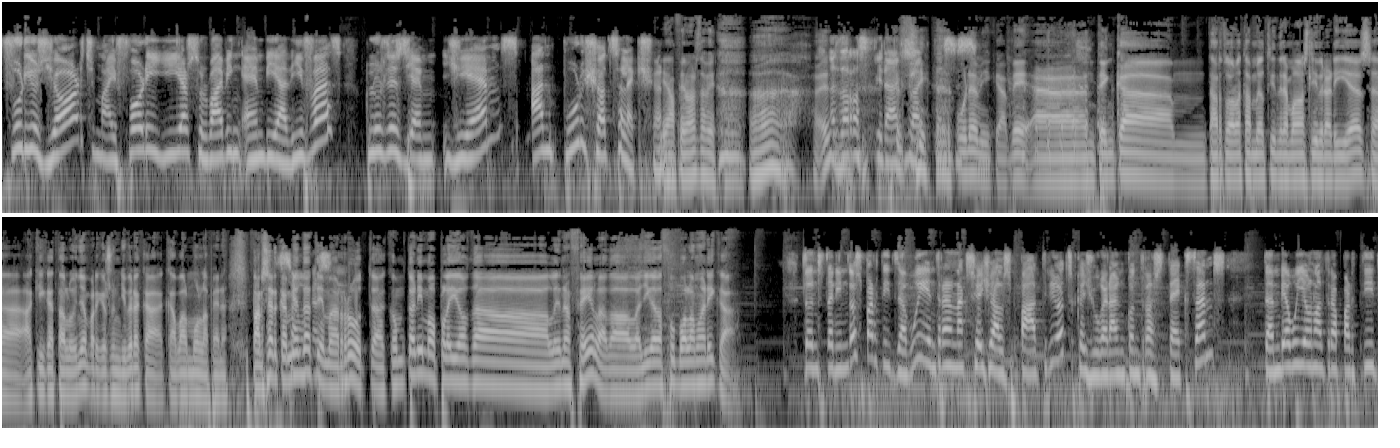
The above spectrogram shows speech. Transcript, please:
Furious George, My 40 Years Surviving NBA Divas, Clueless Gem GMs and Poor Shot Selection. I al final has de fer... Ah, eh? Has de respirar, exacte, sí, una sí. mica. Bé, eh, entenc que mm, tard o d'hora també el tindrem a les llibreries eh, aquí a Catalunya, perquè és un llibre que, que val molt la pena. Per cert, canviant Segur de tema, sí. Ruth, eh, com tenim el play-off de l'NFL, de la Lliga de Futbol Americà? Doncs tenim dos partits avui. Entren en acció ja els Patriots, que jugaran contra els Texans. També avui hi ha un altre partit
